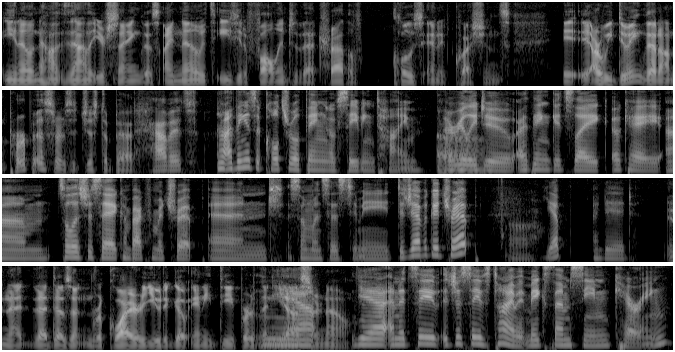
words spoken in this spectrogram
you know now now that you're saying this, I know it's easy to fall into that trap of close-ended questions. I, I- are we doing that on purpose, or is it just a bad habit? No, I think it's a cultural thing of saving time. I really Ah. do. I think it's like, okay, um, so let's just say I come back from a trip and someone says to me, Did you have a good trip? Ah. Yep, I did. And that that doesn't require you to go any deeper than yes or no, Yeah, and it saves it just saves time. It makes them seem caring.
